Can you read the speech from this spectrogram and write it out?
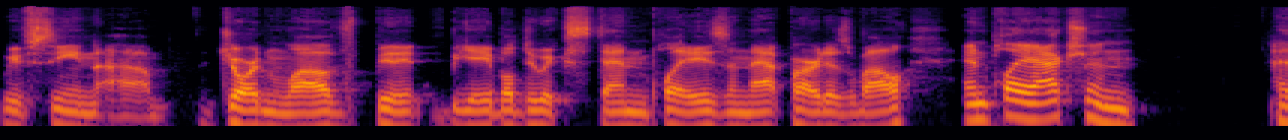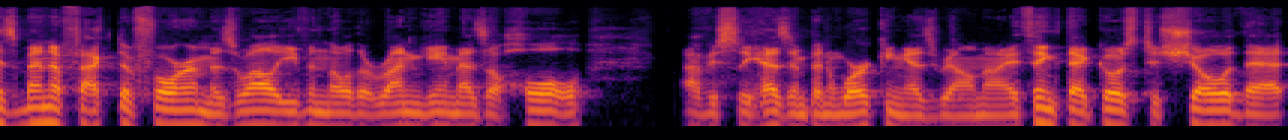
We've seen um, Jordan Love be, be able to extend plays in that part as well. And play action has been effective for him as well, even though the run game as a whole obviously hasn't been working as well. Now, I think that goes to show that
